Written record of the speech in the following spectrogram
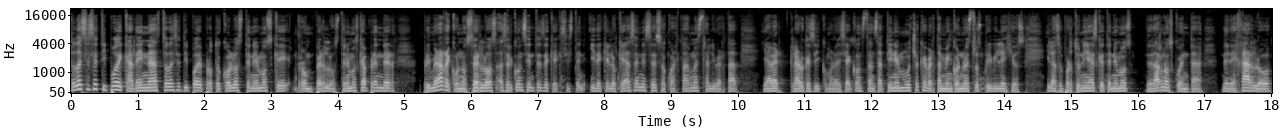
Todo ese tipo de cadenas, todo ese tipo de protocolos tenemos que romperlos, tenemos que aprender primero a reconocerlos, a ser conscientes de que existen y de que lo que hacen es eso, coartar nuestra libertad. Y a ver, claro que sí, como lo decía Constanza, tiene mucho que ver también con nuestros privilegios y las oportunidades que tenemos de darnos cuenta, de dejarlo,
